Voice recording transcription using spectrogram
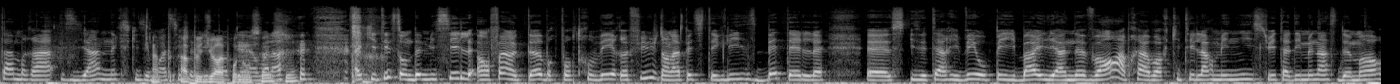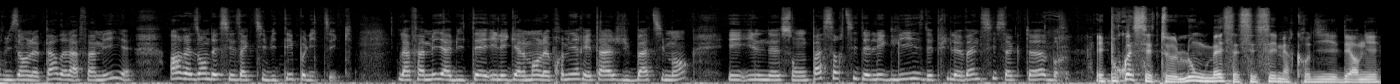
Tamrazian, excusez-moi Un peu- si un je peu l'ai dur à pas bien, prononcer aussi. a quitté son domicile en fin octobre pour trouver refuge dans la petite église Bethel. Euh, ils étaient arrivés aux Pays-Bas il y a 9 ans après avoir quitté l'Arménie suite à des menaces de mort visant le père de la famille en raison de ses activités politiques. La famille habitait illégalement le premier étage du bâtiment et ils ne sont pas sortis de l'église depuis le 26 octobre. Et pourquoi cette longue messe a cessé mercredi dernier?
